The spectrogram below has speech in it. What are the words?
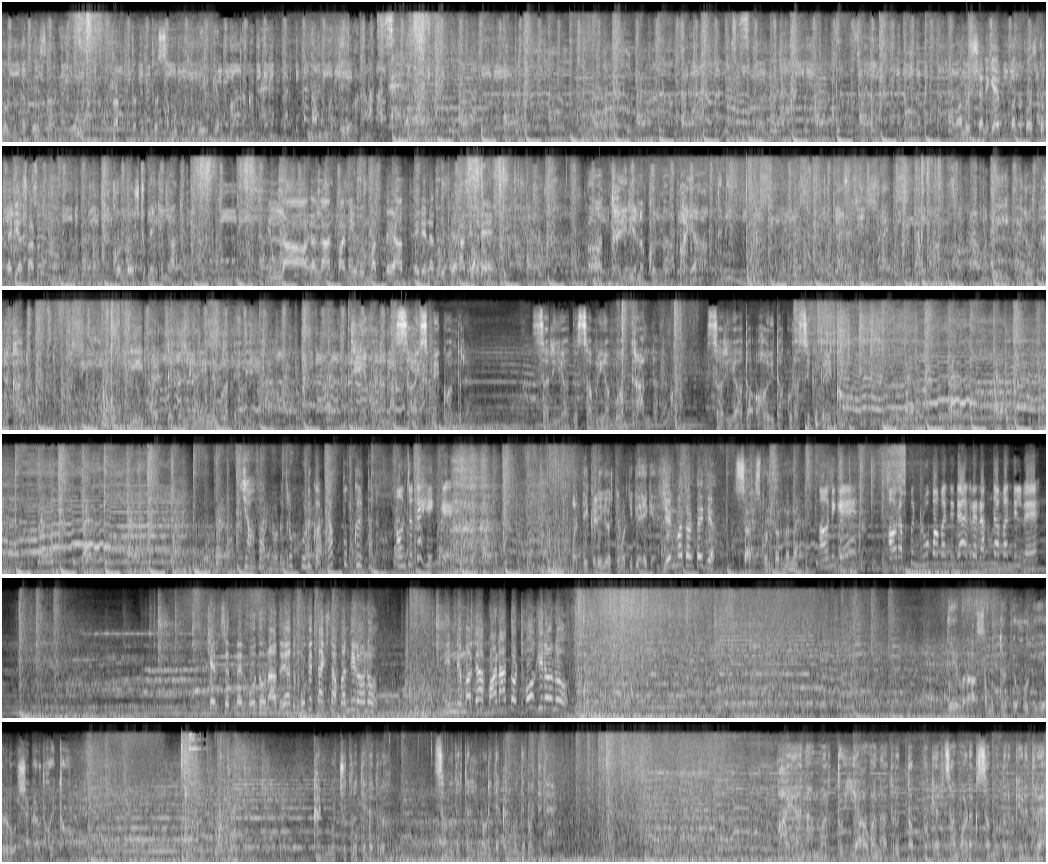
ದೊಡ್ಡ ಕತೆ ಸ್ವಾಮಿ ರಕ್ತದಿಂದ ಸಮುದ್ರವೇ ಕೆಂಪಾದ ಕತೆ ನಮ್ಮ ದೇವರನ ಕತೆ ಮನುಷ್ಯನಿಗೆ ಬದುಕೋಷ್ಟು ಧೈರ್ಯ ಸಾಕು, ಕೊಲ್ಲೋಷ್ಟು ಬೇಕಿಲ್ಲ. ಇಲ್ಲ, ಆಗಲ್ಲ ಅಂತ ನೀವು ಮತ್ತೆ ಆ ಧೈರ್ಯನ ಗುಡ್ಡೆ ಹಾಕಿದ್ರೆ, ಆ ಧೈರ್ಯನ ಕೊಲ್ಲೋ ಭಯ ಆಗ್ತೀನಿ. ನೀವಿರೋ ತನಕ ಈ ಬೆಟ್ಟದಲ್ಲಿ ನಿನ್ನ ಮಾತೆ ದೇವ ದೇವರನ್ನ ಸಾಯಿಸಬೇಕು ಅಂದ್ರೆ ಸರಿಯಾದ ಸಮಯ ಮಾತ್ರ ಅಲ್ಲ ಸರಿಯಾದ ಆಯುಧ ಕೂಡ ಸಿಗಬೇಕು ಯಾವಾಗ ನೋಡಿದ್ರು ಹುಡುಗಾಟ ಪುಕ್ಕಲ್ತನ. ಅವನ ಜೊತೆ ಹೆಂಗೆ? ಮಂದಿ ಕಡೆ ಯೋಚನೆ ಮಾಡ್ತಿದ್ಯಾ ಹೇಗೆ? ಏನ್ ಮಾತಾಡ್ತಾ ಇದ್ಯಾ? ಸಾಯಿಸ್ಬಿಡ್ತಾರ ನನ್ನ. ಅವನಿಗೆ ಅವ್ರ ಅಪ್ಪನ ರೂಪ ಬಂದಿದೆ ಆದ್ರೆ ರಕ್ತ ಬಂದಿಲ್ವೇ? ಕೆಲ್ಸದ ಮೇಲೆ ಹೋದವನಾದ್ರೆ ಅದು ಮುಗಿದ ತಕ್ಷಣ ಬಂದಿರೋನು. ನಿನ್ನ ಮಗ ಪಣ ತೊಟ್ಟು ಹೋಗಿರೋನು. ದೇವರ ಸಮುದ್ರಕ್ಕೆ ಹೋಗಿ ಎರಡು ವರ್ಷ ಕಳೆದು ಹೋಯ್ತು. ಕಣ್ ಮುಚ್ಚಿದ್ರು ತೆಗೆದ್ರು. ಸಮುದ್ರದಲ್ಲಿ ನೋಡಿದ್ದೆ ಕಣ್ಮುಂದೆ ಬರ್ತಿದೆ. ಭಯನ ಮರೆತು ಯಾವನಾದ್ರೂ ತಪ್ಪು ಕೆಲಸ ಮಾಡಕ್ ಸಮುದ್ರ ಕೇಳಿದ್ರೆ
